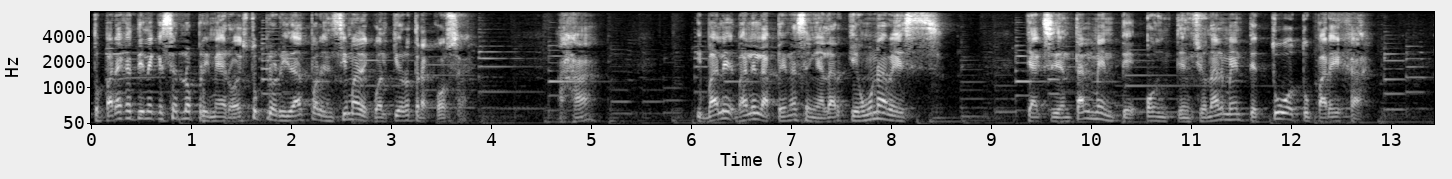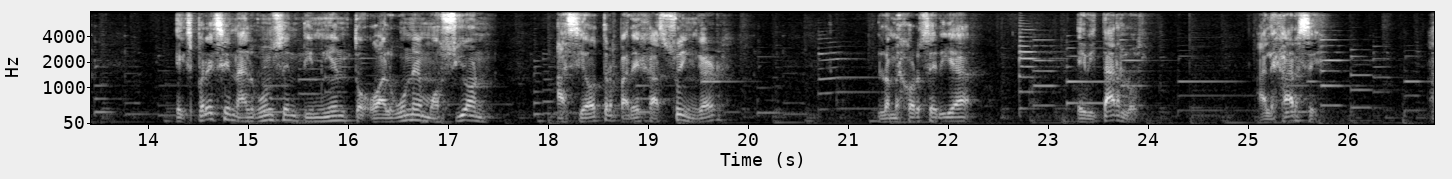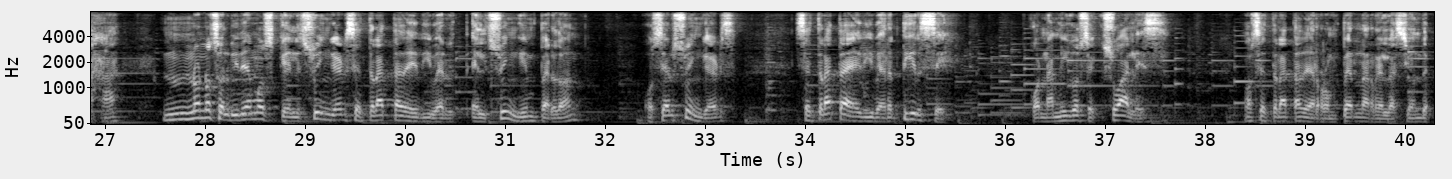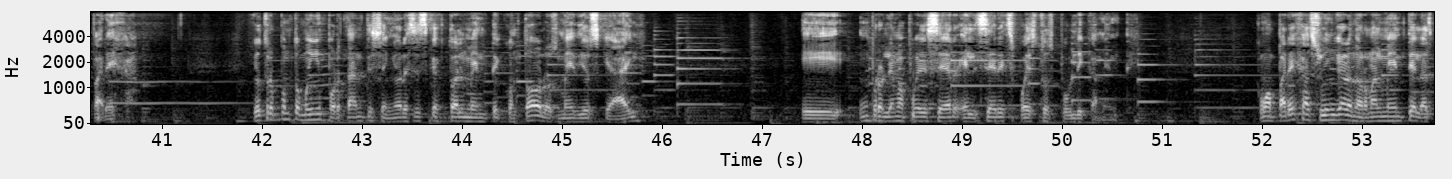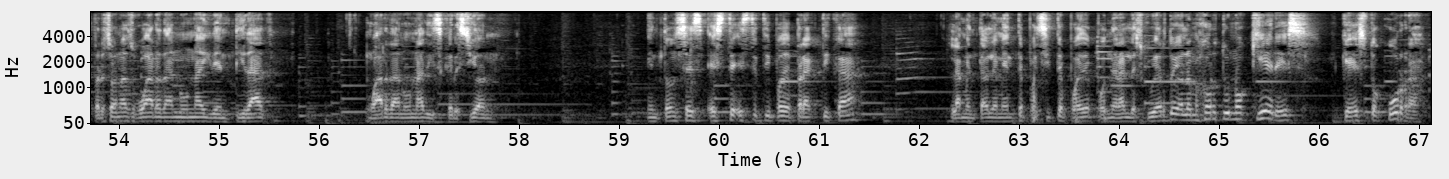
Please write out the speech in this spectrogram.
Tu pareja tiene que ser lo primero, es tu prioridad por encima de cualquier otra cosa. Ajá. Y vale, vale la pena señalar que una vez que accidentalmente o intencionalmente tú o tu pareja expresen algún sentimiento o alguna emoción hacia otra pareja swinger, lo mejor sería evitarlo, alejarse. Ajá. No nos olvidemos que el swinger se trata de el swinging, perdón, o ser swingers, se trata de divertirse con amigos sexuales. No se trata de romper la relación de pareja. Y otro punto muy importante, señores, es que actualmente con todos los medios que hay, eh, un problema puede ser el ser expuestos públicamente. Como pareja swinger normalmente las personas guardan una identidad, guardan una discreción. Entonces este, este tipo de práctica lamentablemente pues sí te puede poner al descubierto y a lo mejor tú no quieres que esto ocurra.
